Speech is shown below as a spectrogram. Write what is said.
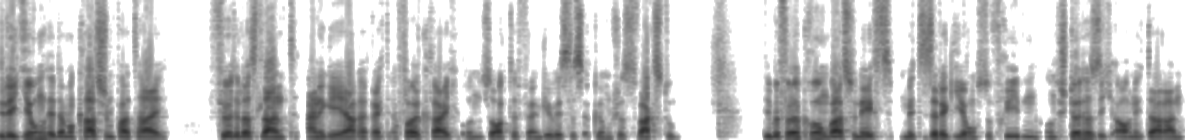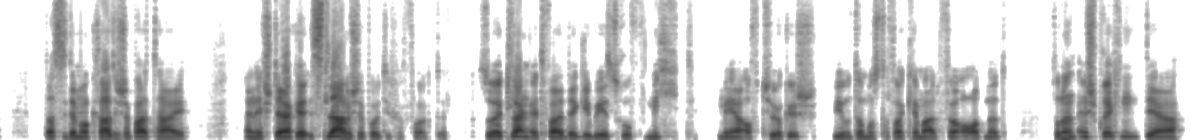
Die Regierung der Demokratischen Partei führte das Land einige Jahre recht erfolgreich und sorgte für ein gewisses ökonomisches Wachstum. Die Bevölkerung war zunächst mit dieser Regierung zufrieden und störte sich auch nicht daran, dass die Demokratische Partei eine stärker islamische Politik verfolgte. So erklang etwa der Gebetsruf nicht mehr auf Türkisch, wie unter Mustafa Kemal verordnet, sondern entsprechend der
